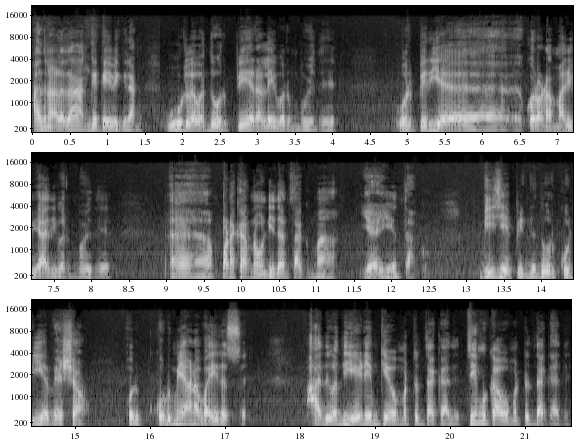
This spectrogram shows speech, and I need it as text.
அதனால தான் அங்கே கை வைக்கிறாங்க. ஊரில் வந்து ஒரு பேரலை வரும்பொழுது ஒரு பெரிய கொரோனா மாதிரி வியாதி வரும்பொழுது பணக்காரன பணக்காரனை தான் தாக்குமா? ஏன் தாக்கும்? பிஜேபின்றது ஒரு கொடிய விஷம். ஒரு கொடுமையான வைரஸ் அது வந்து ஏடிஎம்கேவை மட்டும் தாக்காது. திமுகவை மட்டும் தாக்காது.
